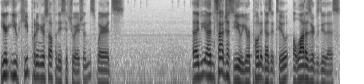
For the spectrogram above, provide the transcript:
you you keep putting yourself in these situations where it's and, and it's not just you your opponent does it too. A lot of zergs do this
